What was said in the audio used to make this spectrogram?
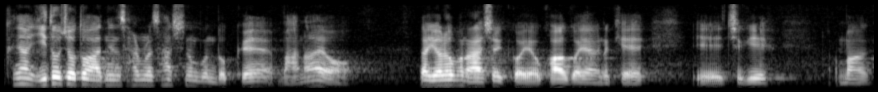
그냥 이도저도 아닌 삶을 사시는 분도 꽤 많아요. 그러니까 여러분 아실 거예요. 과거에 이렇게 이 저기 막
